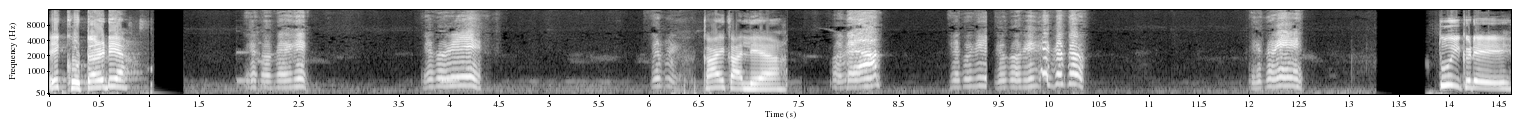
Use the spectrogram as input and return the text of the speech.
एक खोटारड्या. काय काल्या तू इकडे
